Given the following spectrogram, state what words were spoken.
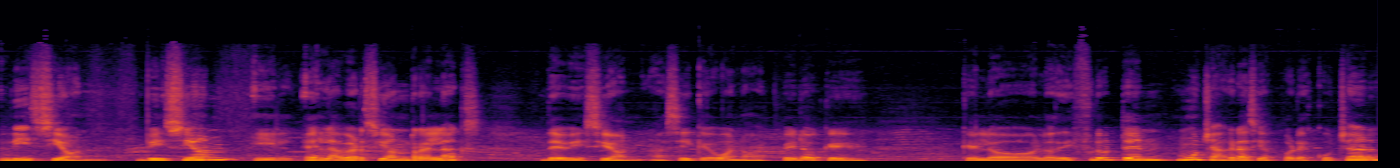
Visión. Visión y es la versión relax de Visión. Así que bueno, espero que, que lo, lo disfruten. Muchas gracias por escuchar.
